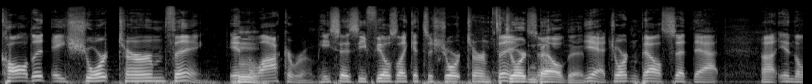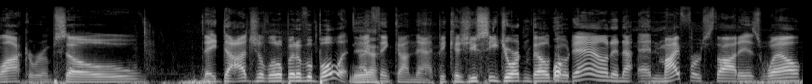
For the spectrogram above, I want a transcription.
called it a short term thing in hmm. the locker room. He says he feels like it's a short term thing. Jordan so, Bell did. Yeah, Jordan Bell said that uh, in the locker room. So they dodged a little bit of a bullet, yeah. I think, on that because you see Jordan Bell well, go down, and and my first thought is, well.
